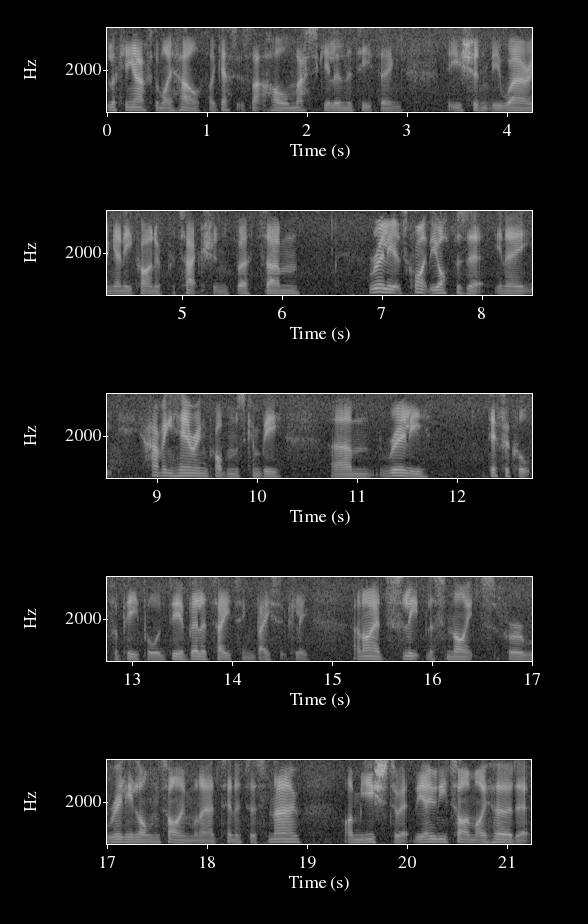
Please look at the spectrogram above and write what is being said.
looking after my health. I guess it's that whole masculinity thing that you shouldn't be wearing any kind of protection. But um, really, it's quite the opposite. You know, having hearing problems can be Um, really difficult for people, debilitating basically. And I had sleepless nights for a really long time when I had tinnitus. Now I'm used to it. The only time I heard it,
